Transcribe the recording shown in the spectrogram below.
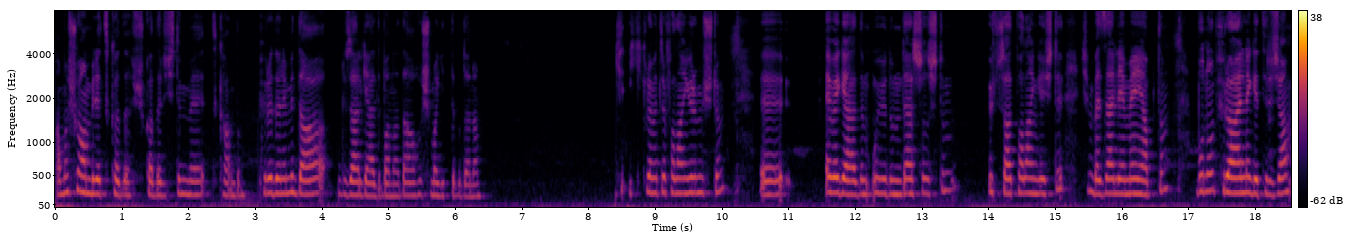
Ama şu an bile tıkadı. Şu kadar içtim ve tıkandım. Püre dönemi daha güzel geldi bana. Daha hoşuma gitti bu dönem. 2 kilometre falan yürümüştüm. Ee, eve geldim, uyudum, ders çalıştım. 3 saat falan geçti. Şimdi bezelye yemeği yaptım. Bunu püre haline getireceğim.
